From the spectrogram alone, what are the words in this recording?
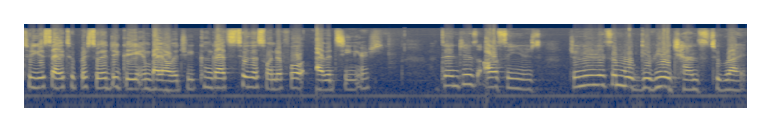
to UCI to pursue a degree in biology. Congrats to this wonderful AVID seniors. Attention all seniors. Journalism will give you a chance to write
